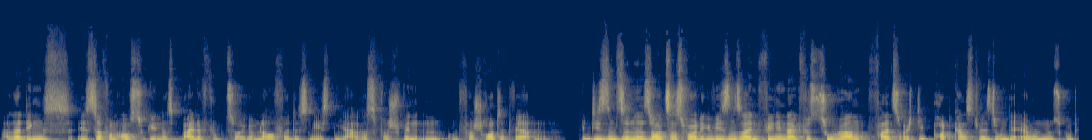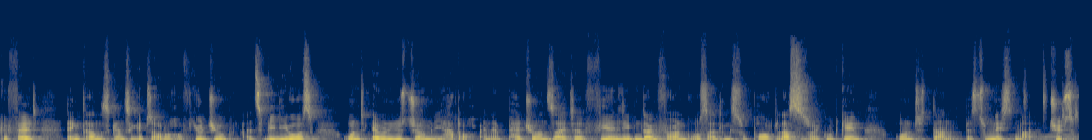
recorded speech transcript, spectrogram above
Allerdings ist davon auszugehen, dass beide Flugzeuge im Laufe des nächsten Jahres verschwinden und verschrottet werden. In diesem Sinne soll es das für heute gewesen sein. Vielen Dank fürs Zuhören. Falls euch die Podcast-Version der Aero News gut gefällt, denkt dran, das Ganze gibt es auch noch auf YouTube als Videos und Aero News Germany hat auch eine Patreon-Seite. Vielen lieben Dank für euren großartigen Support. Lasst es euch gut gehen und dann bis zum nächsten Mal. Tschüss.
